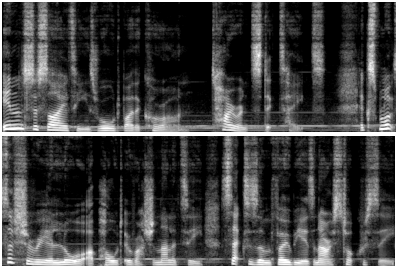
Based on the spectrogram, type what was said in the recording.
In societies ruled by the Quran, tyrants dictate. Exploits of Sharia law uphold irrationality, sexism, phobias, and aristocracy,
